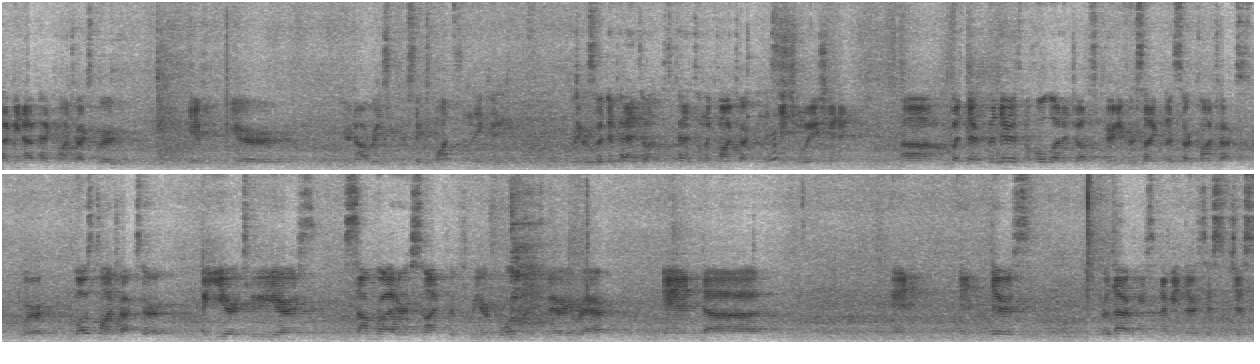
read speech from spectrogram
I mean, I've had contracts where if you're, you're not racing for six months, then they can, so it depends on, it depends on the contract and the situation. And, um, but there, but there isn't a whole lot of job security for cyclists. Our contracts were, most contracts are a year, two years. Some riders sign for three or four, but it's very rare. And, uh, and, and there's, for that reason, I mean, there's this just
